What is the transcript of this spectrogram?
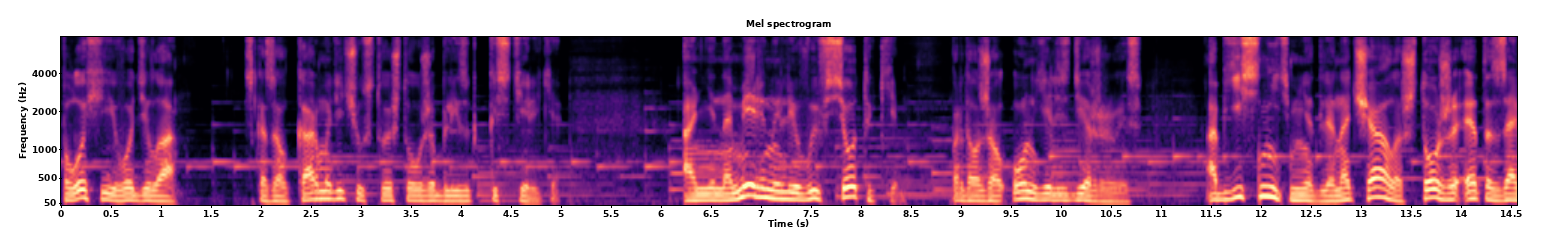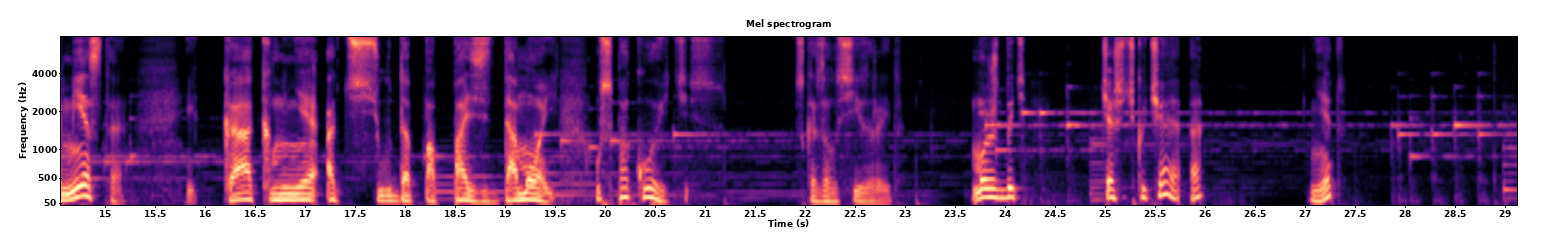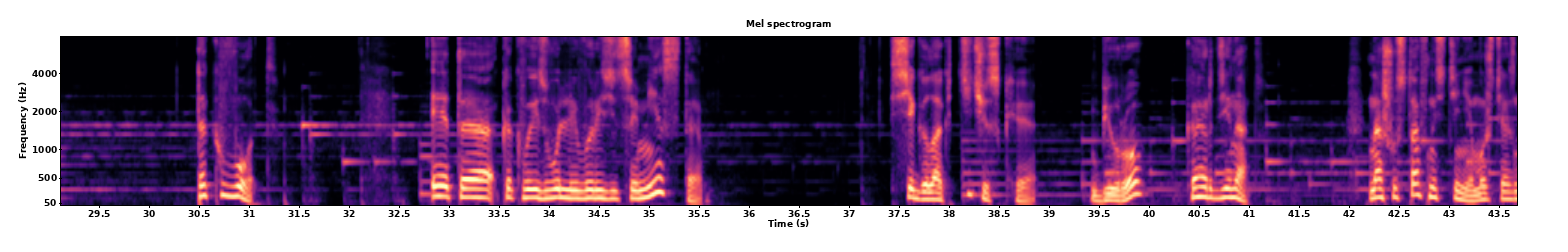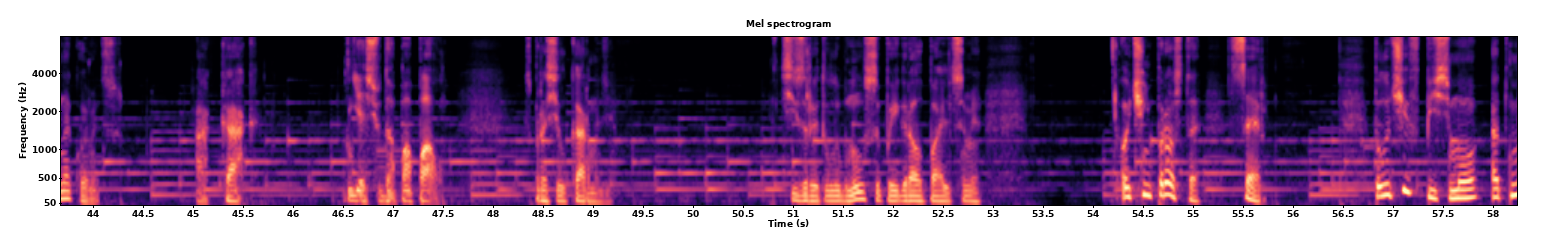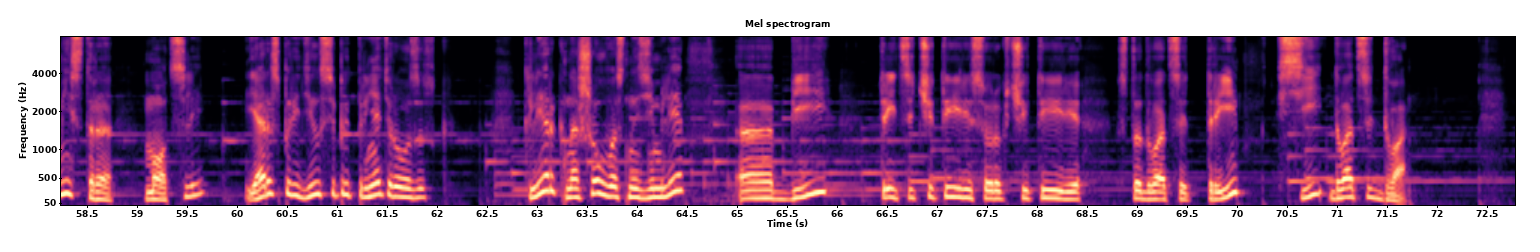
плохи его дела», — сказал Кармоди, чувствуя, что уже близок к истерике. «А не намерены ли вы все-таки, — продолжал он, еле сдерживаясь, — объяснить мне для начала, что же это за место и как мне отсюда попасть домой. Успокойтесь, сказал Сизрейд. Может быть, чашечку чая, а? Нет? Так вот, это, как вы изволили выразиться, место всегалактическое бюро координат. Наш устав на стене, можете ознакомиться». «А как я сюда попал?» — спросил Кармоди. Сизрет улыбнулся, поиграл пальцами. «Очень просто, сэр. Получив письмо от мистера Моцли, я распорядился предпринять розыск. Клерк нашел вас на земле э, Би 3444 123 Си-22.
